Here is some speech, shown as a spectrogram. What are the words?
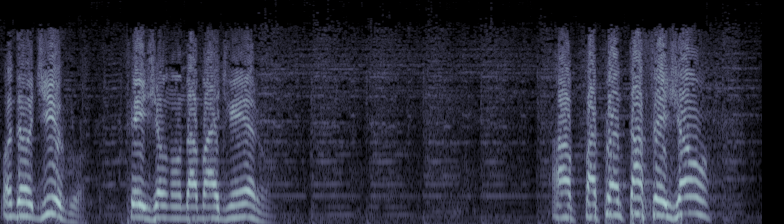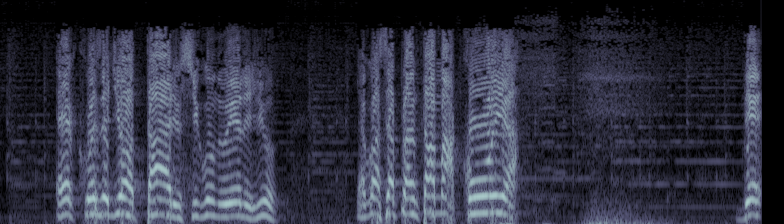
Quando eu digo feijão não dá mais dinheiro. Ah, para plantar feijão é coisa de otário, segundo eles, viu? O negócio é plantar maconha. De,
